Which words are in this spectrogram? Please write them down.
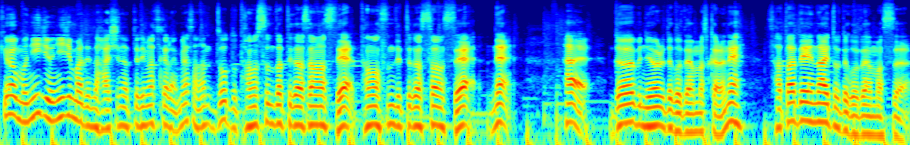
今日も22時までの配信になっておりますから、皆さんどうぞ楽しんでってくださいませ。楽しんでってくださいませ。ね。はい。土曜日の夜でございますからね。サタデーナイトでございます。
